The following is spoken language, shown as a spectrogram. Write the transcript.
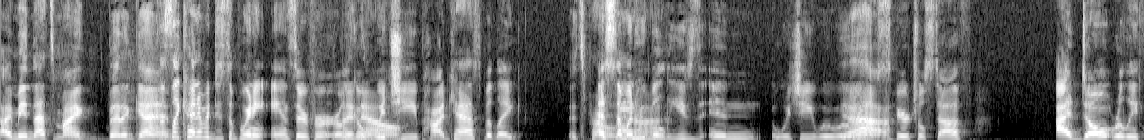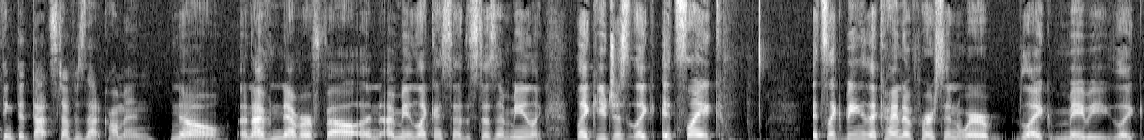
I mean that's my. But again, That's like kind of a disappointing answer for like a witchy podcast, but like it's probably as someone who believes in witchy woo woo Yeah. spiritual stuff, I don't really think that that stuff is that common. No, and I've never felt, and I mean, like I said, this doesn't mean like, like you just like it's like, it's like being the kind of person where like maybe like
